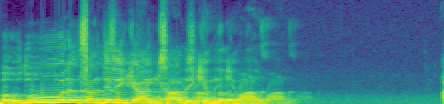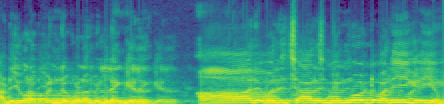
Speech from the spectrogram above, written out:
ബഹുദൂരം സഞ്ചരിക്കാൻ സാധിക്കുന്നതുമാണ്. അടിയുറപ്പിന്റെ ഗുണമില്ലെങ്കിൽ ആര് വലിച്ചാലും എങ്ങോട്ട് വലിയുകയും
